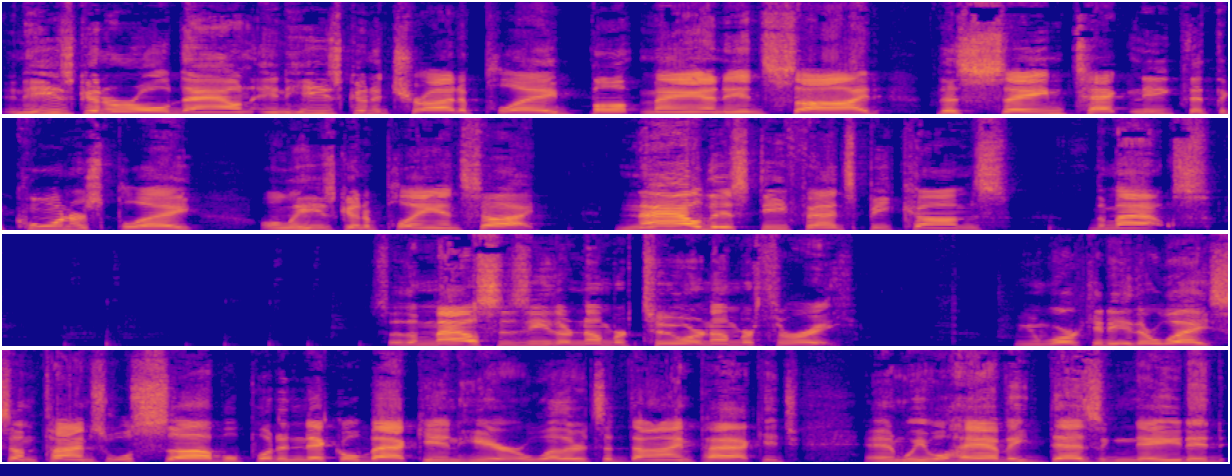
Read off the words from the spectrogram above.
and he's going to roll down and he's going to try to play bump man inside, the same technique that the corners play, only he's going to play inside. Now this defense becomes the mouse. So the mouse is either number two or number three. We can work it either way. Sometimes we'll sub, we'll put a nickel back in here, whether it's a dime package, and we will have a designated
